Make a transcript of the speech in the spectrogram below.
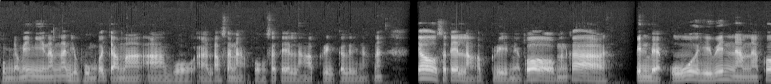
ผมยังไม่มีน้ำนะเดี๋ยวผมก็จะมาอ่าบอกอ่าลักษณะของสเตนหลังอัปเกรดกันเลยนะนะเจ้าสเตนหลังอัปเกรดเนี่ยก็มันก็เป็นแบบ Over Heaven นะนะก็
